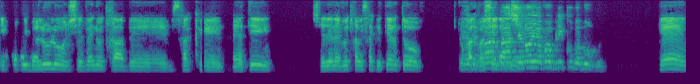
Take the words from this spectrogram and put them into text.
מקובי בלולו, שהבאנו אותך במשחק בעייתי, שתדע להביא אותך במשחק יותר טוב, שתוכל לבשל פעם הבאה לנו, שלא יבוא בלי קובה בורגון. כן,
